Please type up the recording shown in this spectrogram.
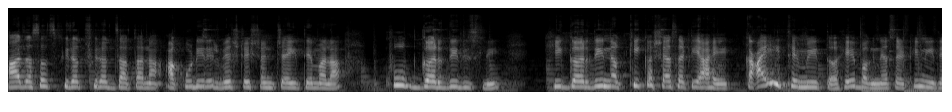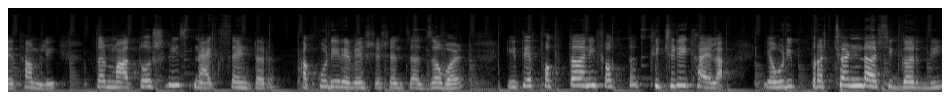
आज असंच फिरत फिरत जाताना आकुडी रेल्वे स्टेशनच्या इथे मला खूप गर्दी दिसली. ही गर्दी नक्की कशासाठी आहे? काय इथे मिळतं हे बघण्यासाठी मी इथे थांबली. तर Matoshree snacks centre Akurdi railway स्टेशनच्या जवळ. इथे फक्त आणि फक्त खिचडी खायला एवढी प्रचंड अशी गर्दी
